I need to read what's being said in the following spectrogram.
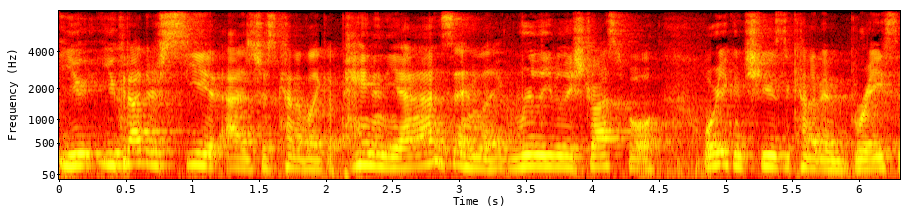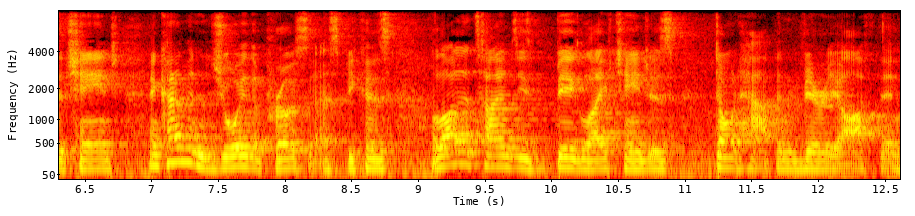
you, you could either see it as just kind of like a pain in the ass and like really, really stressful, or you can choose to kind of embrace the change and kind of enjoy the process because a lot of the times these big life changes don't happen very often.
